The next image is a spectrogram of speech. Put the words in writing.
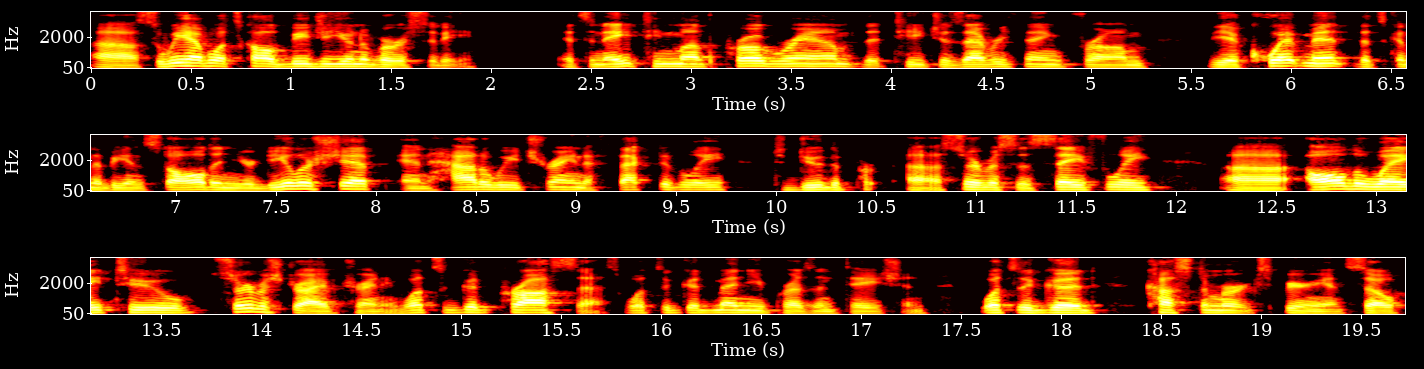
Uh, so we have what's called BG University. It's an 18 month program that teaches everything from the equipment that's going to be installed in your dealership and how do we train effectively to do the uh, services safely, uh, all the way to service drive training. What's a good process? What's a good menu presentation? What's a good customer experience? So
